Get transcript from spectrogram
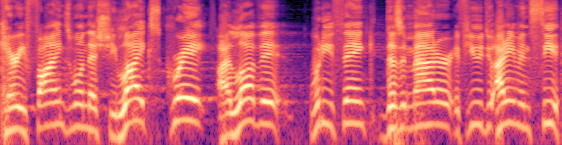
Carrie finds one that she likes. Great. I love it. What do you think? Does it matter if you do? I didn't even see it.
